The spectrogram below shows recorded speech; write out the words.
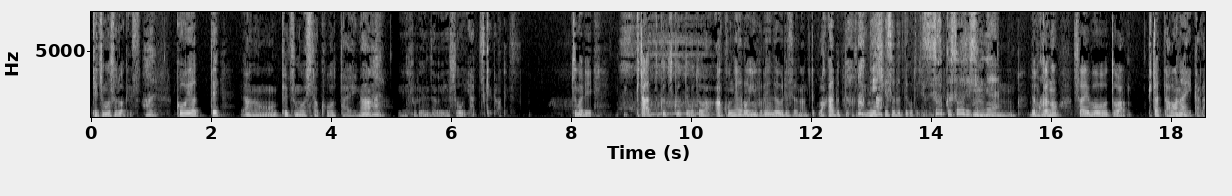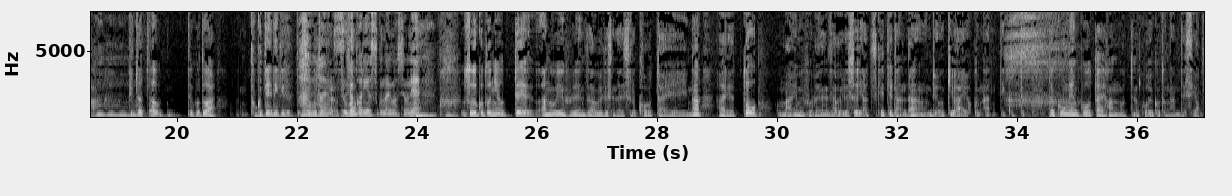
結合するわけです、はい、こうやってあの結合した抗体が、インフルエンザウイルスをやっつけるわけです。つまりピタッとくっつくってことはあこの野郎インフルエンザウイルスだなんて分かるってことで認識するってことじゃない。ですか。そうかそうですよね。うんうん、で他の細胞とはピタッと合わないから、ピタッと合うってことは特定できるって、そういうことになるわけでしょ、はい、分かりやすくなりますよね、うん、そういうことによってあのインフルエンザウイルスに対する抗体があるとまあ、インフルエンザウイルスをやっつけてだんだん病気は良くなっていくってこと。で抗原抗体反応っていうのはこういうことなんですよ。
